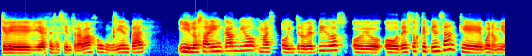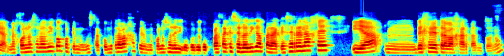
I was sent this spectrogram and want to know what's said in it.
que haces así el trabajo, muy bien, tal. Y los hay, en cambio, más o introvertidos o, de estos que piensan que, bueno, mira, mejor no se lo digo porque me gusta cómo trabaja, pero mejor no se lo digo porque pasa que se lo diga para que se relaje y ya mm, deje de trabajar tanto, ¿no?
